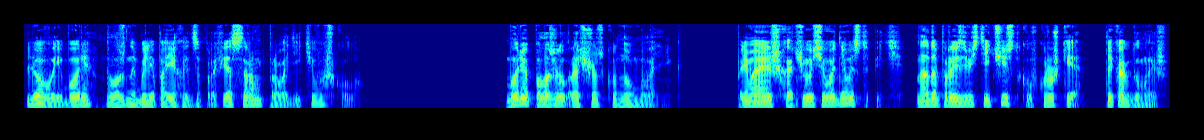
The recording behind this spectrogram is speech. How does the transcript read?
Лева и Боря должны были поехать за профессором, проводить его в школу. Боря положил расческу на умывальник. Понимаешь, хочу сегодня выступить. Надо произвести чистку в кружке. Ты как думаешь?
